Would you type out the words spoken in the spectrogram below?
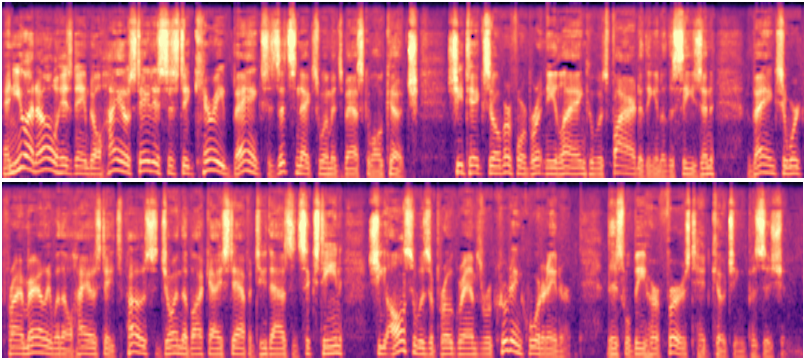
And UNO has named Ohio State assistant Carrie Banks as its next women's basketball coach. She takes over for Brittany Lang, who was fired at the end of the season. Banks, who worked primarily with Ohio State's Post, joined the Buckeye staff in 2016. She also was a program's recruiting coordinator. This will be her first head coaching position.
